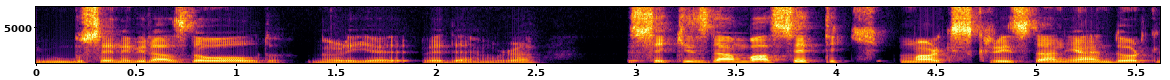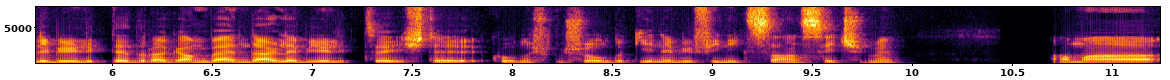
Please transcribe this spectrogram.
Bu sene biraz da o oldu Murray'e ve Denver'a. 8'den bahsettik. Marcus Chris'ten yani 4'le birlikte Dragan Bender'le birlikte işte konuşmuş olduk. Yine bir Phoenix Suns seçimi. Ama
